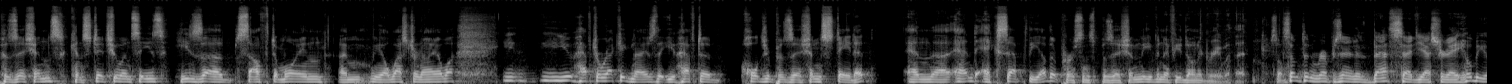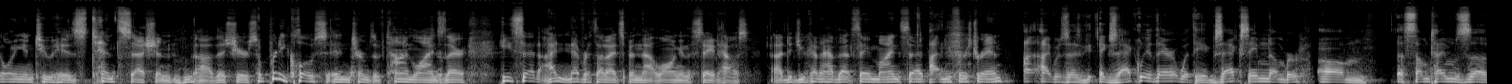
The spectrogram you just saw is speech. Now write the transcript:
positions, constituencies. He's uh, South Des Moines. I'm you know Western Iowa. You, you have to recognize that you have to hold your position, state it, and uh, and accept the other person's position, even if you don't agree with it. So something Representative Best said yesterday. He'll be going into his tenth session mm-hmm. uh, this year, so pretty close in terms of timelines. Sure. There, he said, "I never thought I'd spend that long in the state house." Uh, did you kind of have that same mindset when you first ran? I, I, was exactly there with the exact same number. Um, sometimes uh,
